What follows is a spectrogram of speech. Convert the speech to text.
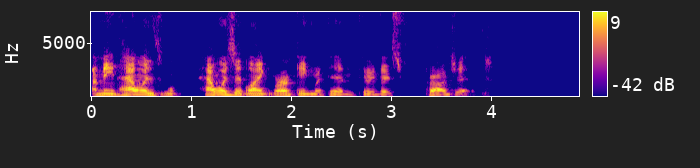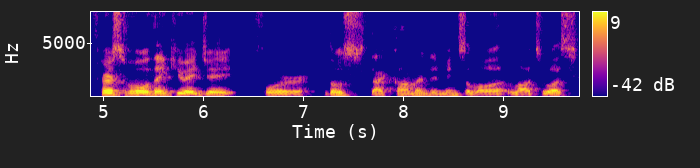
I mean, how was how was it like working with him through this project? First of all, thank you, AJ for those that comment. It means a lot, a lot to us.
